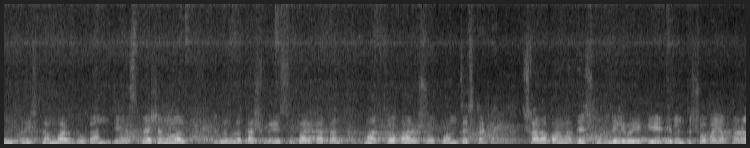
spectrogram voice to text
উনত্রিশ নাম্বার দোকান জিএস ফ্যাশন ওয়ার্ল্ড এগুলো হলো কাশ্মীরি সুপার কাতান, মাত্র বারোশো পঞ্চাশ টাকা। সারা বাংলাদেশ হোম ডেলিভারি পেয়ে যাবেন। তো সবাই আপনারা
